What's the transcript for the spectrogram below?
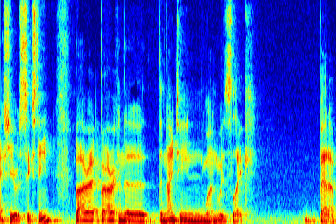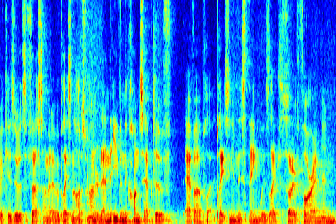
next year was 16. But I re- but I reckon the the 19 one was like better because it was the first time I'd ever placed in the hottest 100, and even the concept of ever pl- placing in this thing was like so foreign and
